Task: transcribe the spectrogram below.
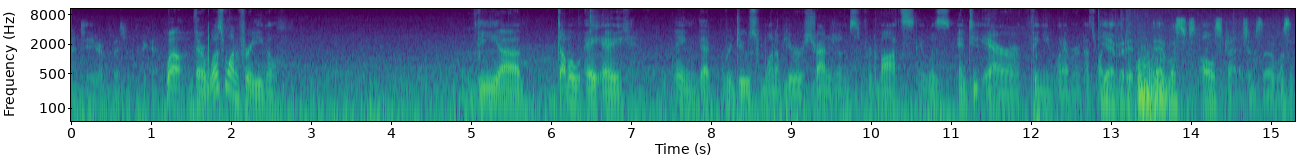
anti-air placement like that. Well, there was one for eagle. The uh, double AA thing that reduced one of your stratagems for the bots. It was anti-air thingy, whatever. That's why. Yeah, but it it was just all stratagems though. It wasn't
